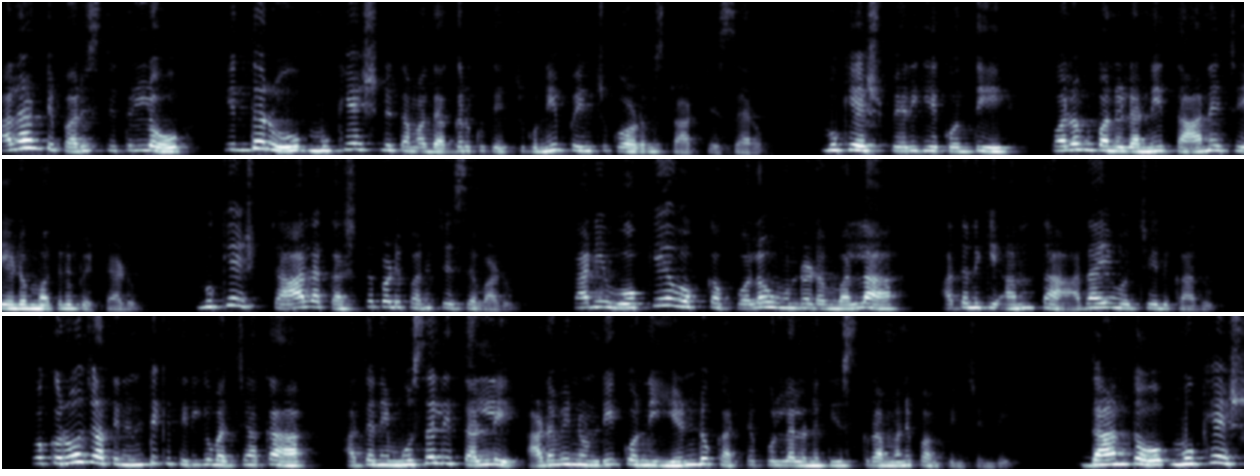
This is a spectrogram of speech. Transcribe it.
అలాంటి పరిస్థితుల్లో ఇద్దరు ముఖేష్ని తమ దగ్గరకు తెచ్చుకుని పెంచుకోవడం స్టార్ట్ చేశారు. ముఖేష్ పెరిగే కొద్దీ పొలం పనులన్నీ తానే చేయడం మొదలుపెట్టాడు. ముఖేష్ చాలా కష్టపడి పనిచేసేవాడు. కానీ ఒకే ఒక్క పొలం ఉండడం వల్ల అతనికి అంత ఆదాయం వచ్చేది కాదు. ఒకరోజు అతని ఇంటికి తిరిగి వచ్చాక అతని ముసలి తల్లి అడవి నుండి కొన్ని ఎండు కట్టెపుల్లలను తీసుకురమ్మని పంపించింది. దాంతో ముఖేష్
